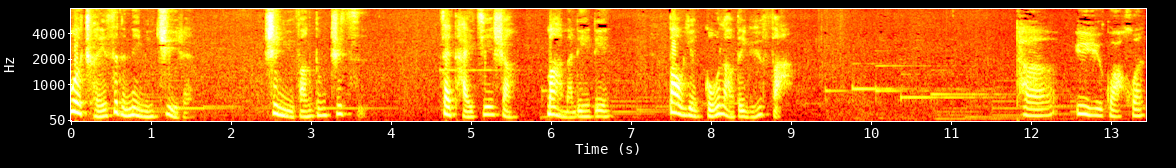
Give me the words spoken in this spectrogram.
握锤子的那名巨人，是女房东之子，在台阶上骂骂咧咧，抱怨古老的语法。他郁郁寡欢，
